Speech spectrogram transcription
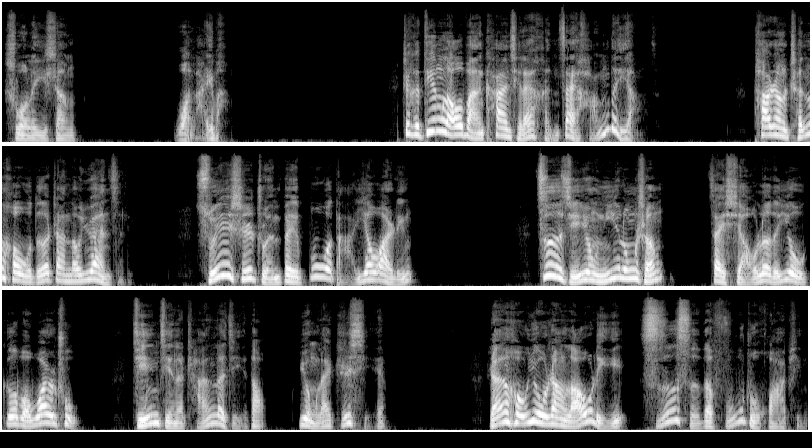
说了一声：“我来吧。”这个丁老板看起来很在行的样子，他让陈厚德站到院子里，随时准备拨打幺二零。自己用尼龙绳在小乐的右胳膊弯处紧紧的缠了几道，用来止血。然后又让老李死死的扶住花瓶。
